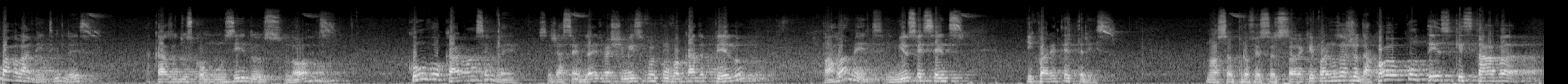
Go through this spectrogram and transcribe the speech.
parlamento inglês, a Casa dos Comuns e dos Lords, convocaram a Assembleia. Ou seja, a Assembleia de Westminster foi convocada pelo parlamento, em 1643. Nossa professora de história aqui pode nos ajudar. Qual é o contexto que estava.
